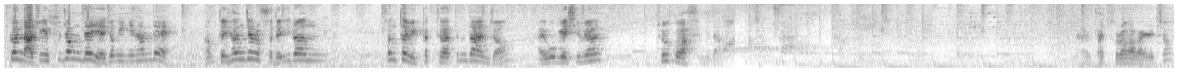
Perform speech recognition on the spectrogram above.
그건 나중에 수정될 예정이긴 한데 아무튼 현재로서도 이런 퀀텀 이펙트가 뜬다는 점 알고 계시면 좋을 것 같습니다. 자, 다시 돌아가 봐야겠죠?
